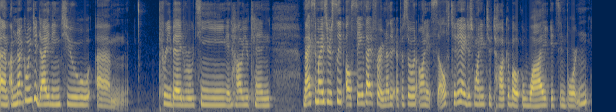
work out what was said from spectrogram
Um, I'm not going to dive into um, pre-bed routine and how you can Maximize your sleep. I'll save that for another episode on itself. Today, I just wanted to talk about why it's important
